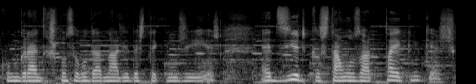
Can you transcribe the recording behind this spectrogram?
com grande responsabilidade na área das tecnologias, a dizer que eles estão a usar técnicas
